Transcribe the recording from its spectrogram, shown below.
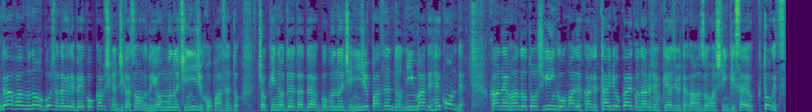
ガーファムの5社だけで米国株式の時価総額の4分の1、25%、直近のデータでは5分の1、20%にまで凹んで、関連ファンド投資銀行まで含めて大量解雇の嵐を吹き始めたアマゾンは新規採用凍結。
